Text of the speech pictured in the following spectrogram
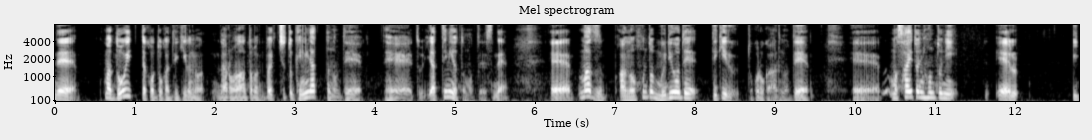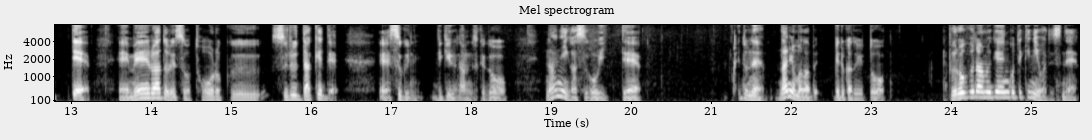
で、まあどういったことができるのだろうなと思って、ちょっと気になったので、えっ、ー、と、やってみようと思ってですね。えー、まず、あの、本当無料でできるところがあるので、えー、まあサイトに本当にえー、行って、えー、メールアドレスを登録するだけで、えー、すぐにできるようになるんですけど、何がすごいって、えっとね、何を学べるかというと、プログラム言語的にはですね、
